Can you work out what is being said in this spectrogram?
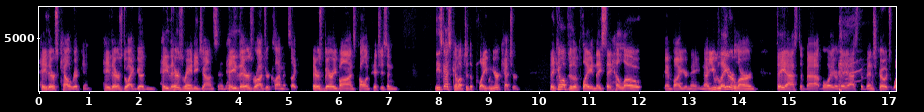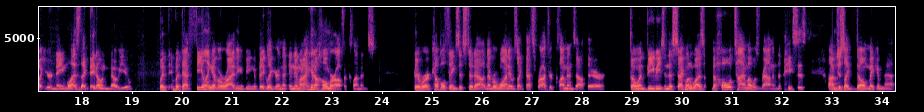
Hey, there's Cal Ripken. Hey, there's Dwight Gooden. Hey, there's Randy Johnson. Hey, there's Roger Clemens. Like there's Barry Bonds calling pitches. And these guys come up to the plate when you're a catcher. They come up to the plate and they say hello and by your name. Now you later learn they asked a bat boy or they asked the bench coach what your name was. Like they don't know you, but but that feeling of arriving and being a big leaguer. And, and then when I hit a homer off of Clemens, there were a couple things that stood out. Number one, it was like that's Roger Clemens out there throwing BBs, and the second one was the whole time I was rounding the bases, I'm just like, don't make him mad.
